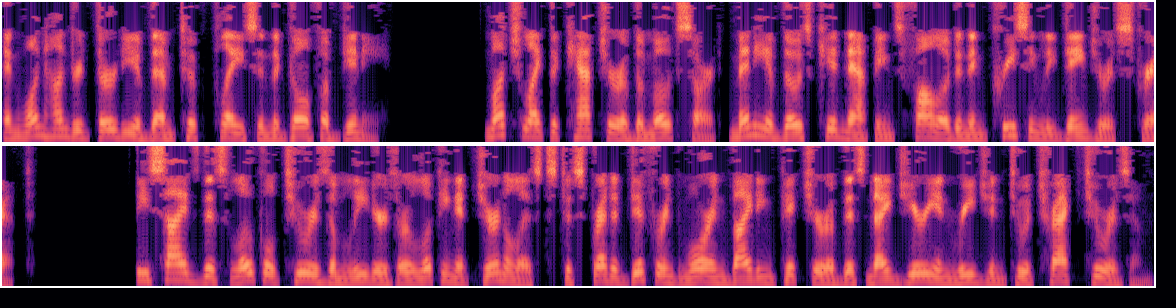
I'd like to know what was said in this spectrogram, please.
and 130 of them took place in the Gulf of Guinea. Much like the capture of the Mozart, many of those kidnappings followed an increasingly dangerous script. Besides this local tourism leaders are looking at journalists to spread a different more inviting picture of this Nigerian region to attract tourism.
